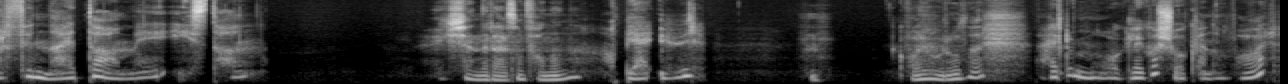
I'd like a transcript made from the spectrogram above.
har funnet ei dame i Isdalen, Jeg kjenner deg som fant henne. oppi ei ur. Hva gjorde hun der? Det er helt umulig å se hvem hun var.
